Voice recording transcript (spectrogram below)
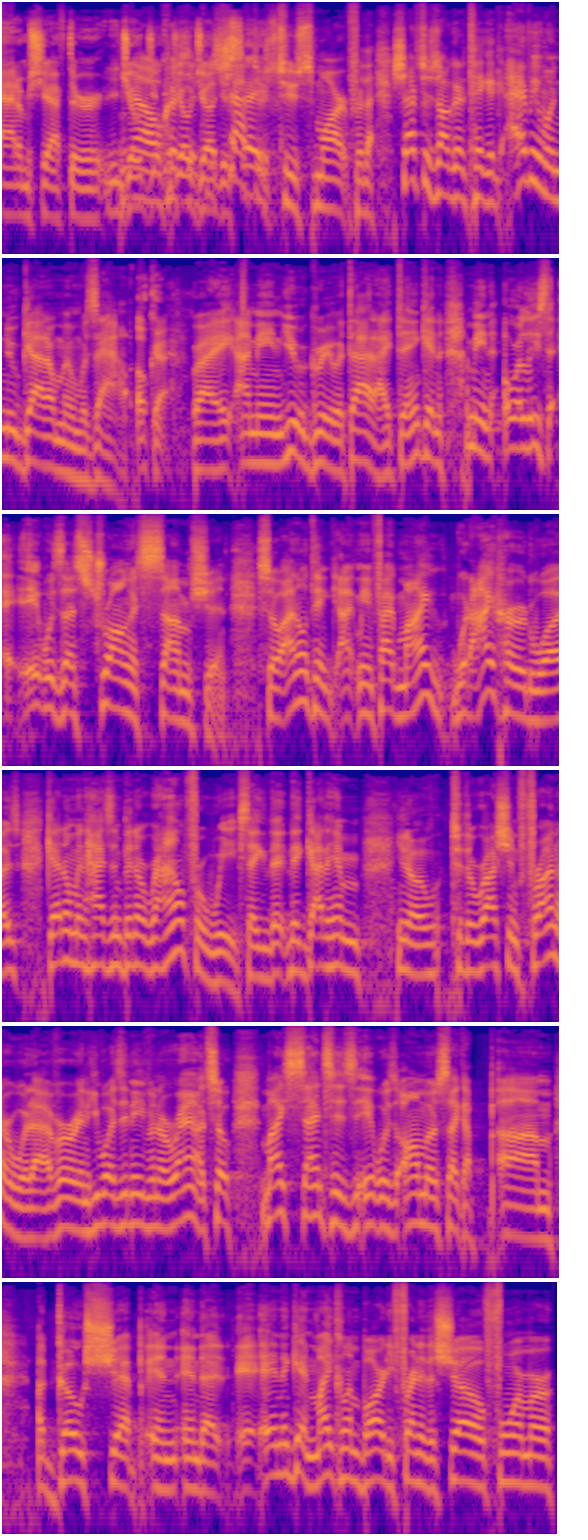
Adam Schefter, Joe, no, Joe Judge Schefter's safe." too smart for that. Schefter's not going to take it. Everyone knew Gettleman was out. Okay, right? I mean, you agree with that, I think, and I mean, or at least it was a strong assumption. So I don't think. I mean, in fact, my what I heard was Gettleman hasn't been around for weeks. They they, they got him, you know, to the Russian front or whatever, and he wasn't even around. So my sense is it was almost like a um, a ghost ship in, in that. And again, Mike Lombardi, friend of the show, former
